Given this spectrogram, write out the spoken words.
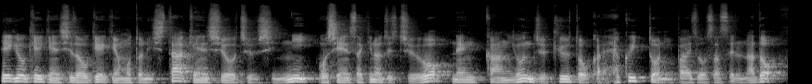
営業経験、指導経験をもとにした研修を中心に、ご支援先の受注を年間49頭から101頭に倍増させるなど、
